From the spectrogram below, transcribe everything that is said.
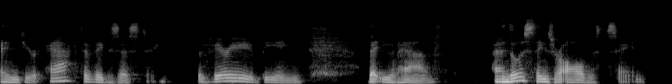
and your act of existing, the very being that you have. And those things are all the same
